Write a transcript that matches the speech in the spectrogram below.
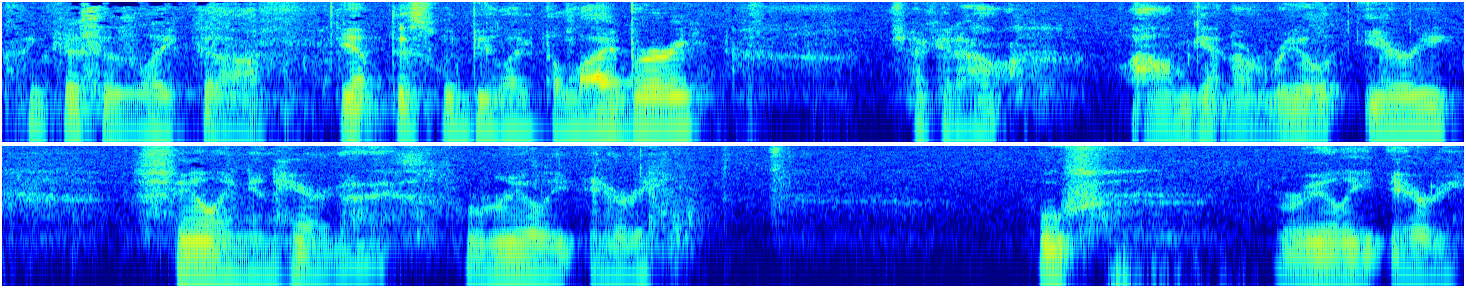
I think this is like, uh, yep, this would be like the library. Check it out. Wow, I'm getting a real eerie feeling in here, guys. Really eerie. Oof. Really eerie.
